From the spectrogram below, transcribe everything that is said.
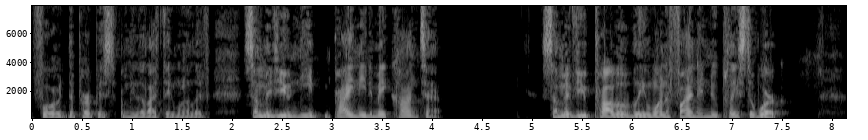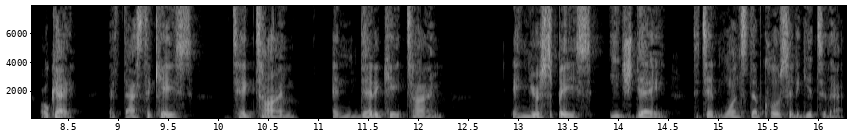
for the purpose, I mean, the life they want to live. Some of you need probably need to make content. Some of you probably want to find a new place to work. Okay, if that's the case, take time and dedicate time in your space each day to take one step closer to get to that.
